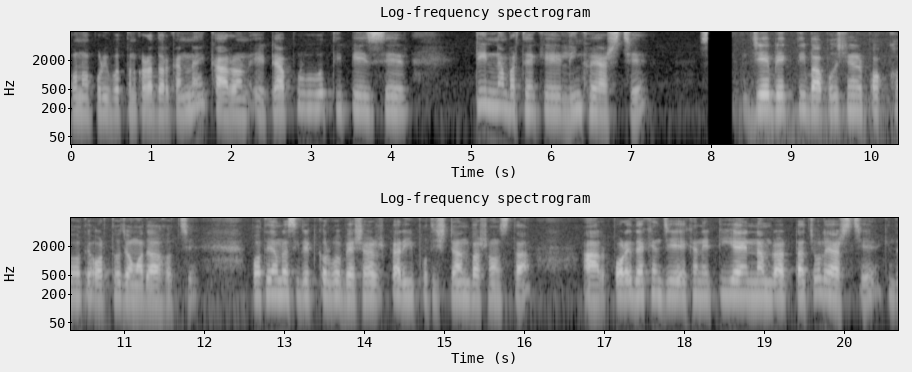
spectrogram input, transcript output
কোনো পরিবর্তন করার দরকার নেই, কারণ এটা পূর্ববর্তী পেজের তিন নাম্বার থেকে লিঙ্ক হয়ে আসছে। যে ব্যক্তি বা প্রতিষ্ঠানের পক্ষ হতে অর্থ জমা দেওয়া হচ্ছে, পথে আমরা সিলেক্ট করব বেসরকারি প্রতিষ্ঠান বা সংস্থা। আর পরে দেখেন যে এখানে টিআইএন নাম্বারটা চলে আসছে, কিন্তু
